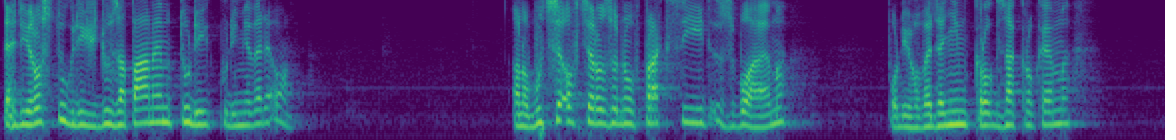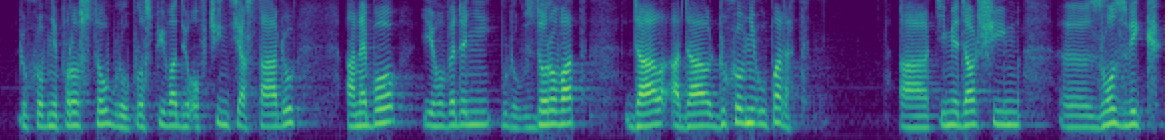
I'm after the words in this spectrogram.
Tehdy rostu, když jdu za pánem tudy, kudy mě vede on. Ano, buď se ovce rozhodnou v praxi jít s Bohem, pod jeho vedením krok za krokem duchovně porostou, budou prospívat jeho ovčínci a stádu, anebo jeho vedení budou vzdorovat, dál a dál duchovně upadat. A tím je dalším e, zlozvyk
